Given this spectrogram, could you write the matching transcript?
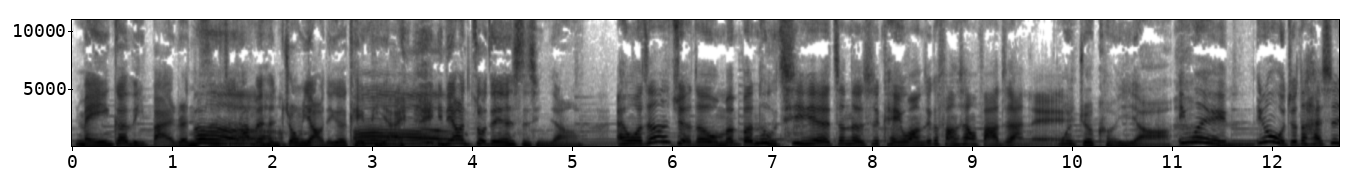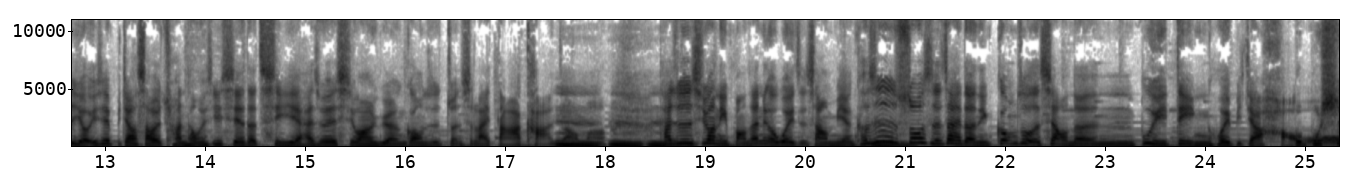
每一个礼拜人资，嗯这是他们很重要的一个 KPI，、嗯 一定要做这件事情。这样，哎，我真的觉得我们本土企业真的是可以往这个方向发展嘞。我也觉得可以啊，因为因为我觉得还是有一些比较稍微传统一些的企业，还是会希望员工是准时来打卡，你知道吗？嗯嗯，他就是希望你绑在那个位置上面。可是说实在的，你工作的效能不一定会比较好。不不是，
